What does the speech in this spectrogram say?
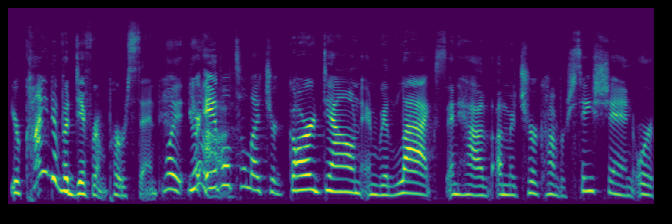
you're kind of a different person. Well, you're yeah. able to let your guard down and relax and have a mature conversation or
